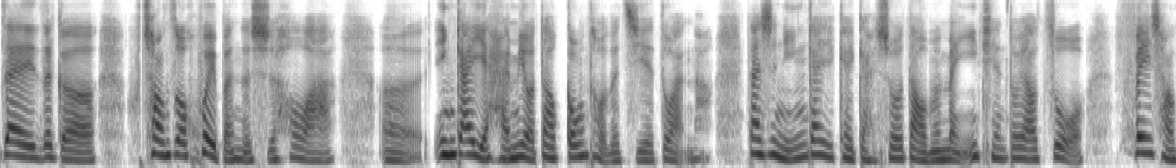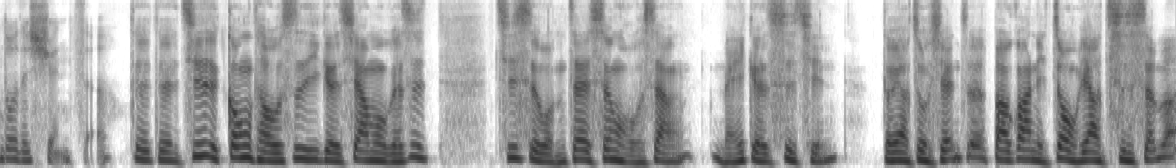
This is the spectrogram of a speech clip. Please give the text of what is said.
在这个创作绘本的时候啊，呃，应该也还没有到公投的阶段呐。但是你应该也可以感受到，我们每一天都要做非常多的选择。对对，其实公投是一个项目，可是其实我们在生活上每一个事情。都要做选择，包括你中午要吃什么，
